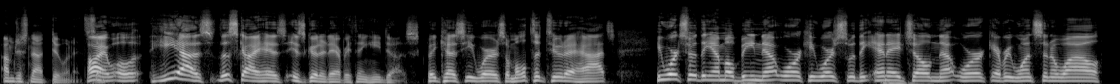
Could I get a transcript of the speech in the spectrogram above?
I'm just not doing it. All right. Well, he has. This guy has is good at everything he does because he wears a multitude of hats. He works with the MLB network. He works with the NHL network every once in a while.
